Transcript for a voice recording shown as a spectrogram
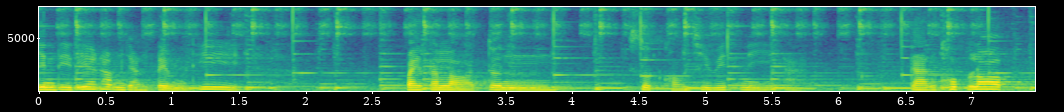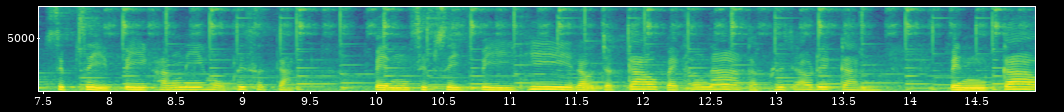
ยินดีที่จะทำอย่างเต็มที่ ไปตลอดจนสุดของชีวิตนี้ค่ะ การครบรอบ 14 ปีครั้งนี้ของคริสตจักรเป็น 14 ปีที่เราจะก้าวไปข้างหน้ากับพระเจ้าด้วยกัน เป็นก้าว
